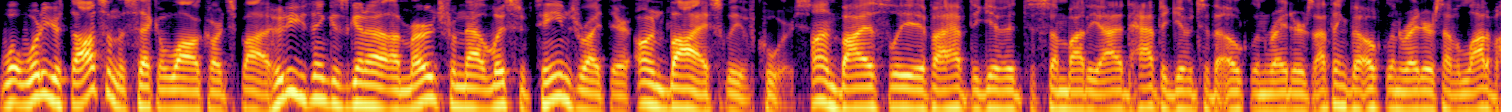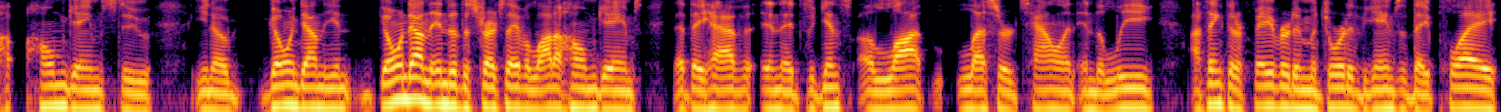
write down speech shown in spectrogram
what What are your thoughts on the second wild card spot? Who do you think is going to emerge from that list of teams right there? Unbiasedly, of course. Unbiasedly, if I have to give it to somebody, I'd have to give it to the Oakland Raiders. I think the Oakland Raiders have a lot of home games to, you know, going down the going down the end of the stretch. They have a lot of home games that they have, and it's against a lot lesser talent in the league. I think they're favored in majority of the games that they play.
